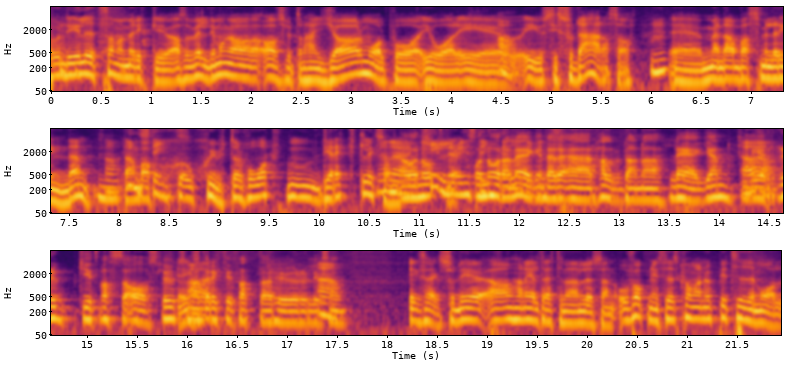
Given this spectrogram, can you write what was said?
Och det är lite samma med Ricky. Alltså väldigt många av avsluten han gör mål på i år är, Ja. är ju sisådär alltså. Mm. Eh, Men där han bara smäller in den. Ja, Där han bara instinkt. skjuter hårt mm, direkt liksom. Ja, Ja, och, no- och några lägen där det är halvdana lägen. Ja, med ja. ruggigt vassa avslut som man inte riktigt fattar hur liksom... Exakt, så det, ja, han har helt rätt i den analysen. Och förhoppningsvis kommer han upp i 10 mål.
